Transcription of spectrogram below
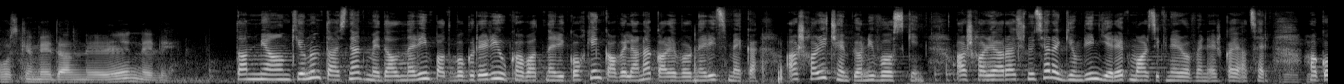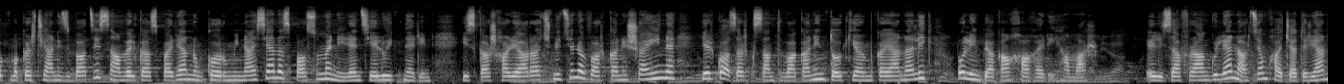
ոսկե մեդալներն էլի։ Տան մի անկյունում տասնյակ մեդալներին, պատվոգրերի ու գավաթների կողքին կավելանա կարևորներից մեկը՝ աշխարհի չեմպիոնի ոսկին։ Աշխարհի առաջնությանը Գյումրին 3 մարզիկներով է ներկայացել։ Հակոբ Մկրտչյանից բացի Սամվել Գասպարյանն ու Գոր Մինասյանը սպասում են իրենց ելույթներին, իսկ աշխարհի առաջնությունը վարկանիշային է 2020 թվականին Տոկիոյում կայանալիք օլիմպիական խաղերի համար։ Էլիսա Ֆրանգուլյան, Արտյոմ Խաչատրյան,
